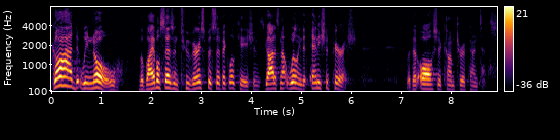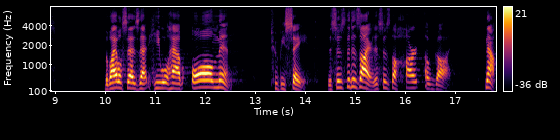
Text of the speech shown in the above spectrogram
God, we know, the Bible says in two very specific locations God is not willing that any should perish, but that all should come to repentance. The Bible says that He will have all men to be saved. This is the desire, this is the heart of God. Now,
